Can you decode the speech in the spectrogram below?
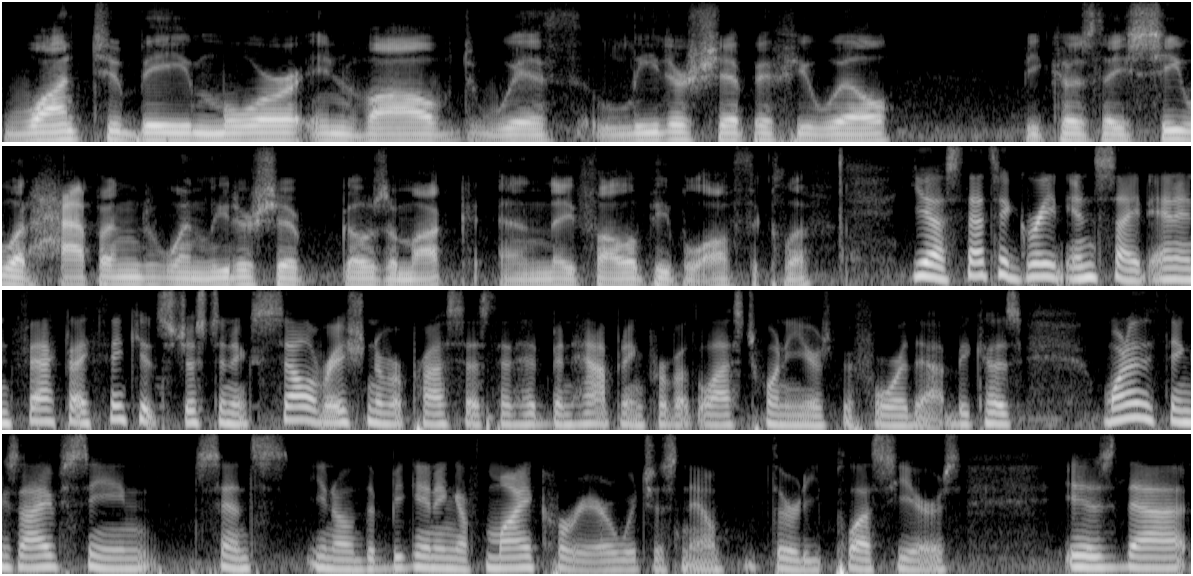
want to be more involved with leadership, if you will, because they see what happened when leadership goes amok and they follow people off the cliff? Yes, that's a great insight. And in fact, I think it's just an acceleration of a process that had been happening for about the last 20 years before that. Because one of the things I've seen since, you know, the beginning of my career, which is now 30 plus years, is that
